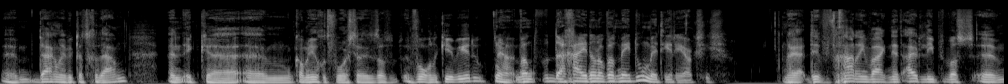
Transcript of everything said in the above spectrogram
Um, daarom heb ik dat gedaan. En ik uh, um, kan me heel goed voorstellen dat ik dat de volgende keer weer doe. Ja, want daar ga je dan ook wat mee doen met die reacties? Nou ja, de vergadering waar ik net uitliep was ehm,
